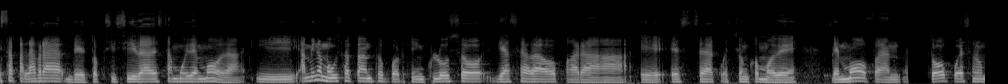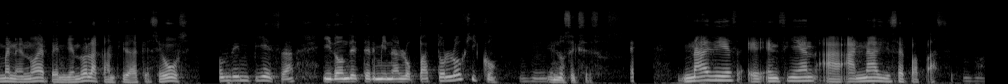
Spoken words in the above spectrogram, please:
Esta palabra de toxicidad está muy de moda y a mí no me gusta tanto porque incluso ya se ha dado para eh, esta cuestión como de, de mofa. Todo puede ser un veneno dependiendo de la cantidad que se use dónde empieza y dónde termina lo patológico uh -huh. en los excesos. Nadie eh, enseñan a, a, nadie a ser papás. Uh -huh.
